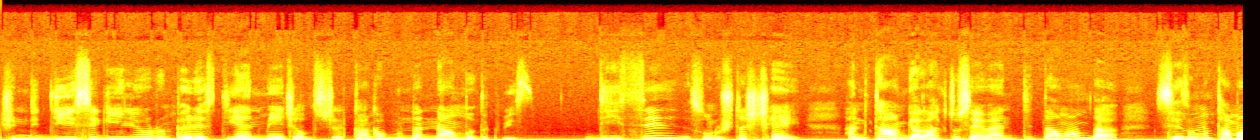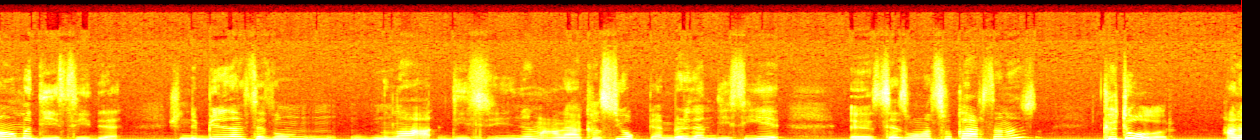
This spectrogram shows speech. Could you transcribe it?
Şimdi DC geliyor Rumperest'i yenmeye çalışacak. Kanka bundan ne anladık biz? DC sonuçta şey. Hani tamam Galactus eventi tamam da sezonun tamamı DC'di. Şimdi birden sezonla DC'nin alakası yokken birden DC'yi e, sezona sokarsanız kötü olur. Hani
